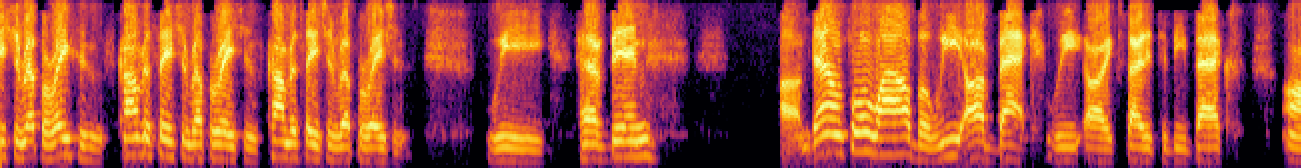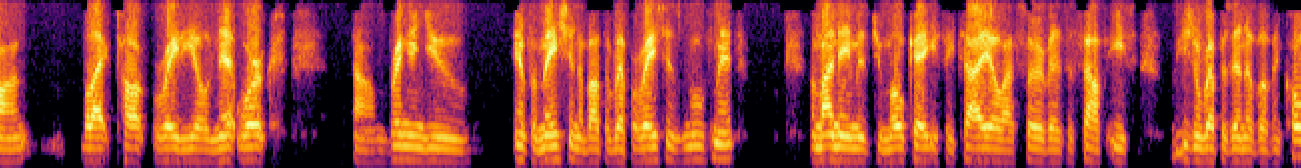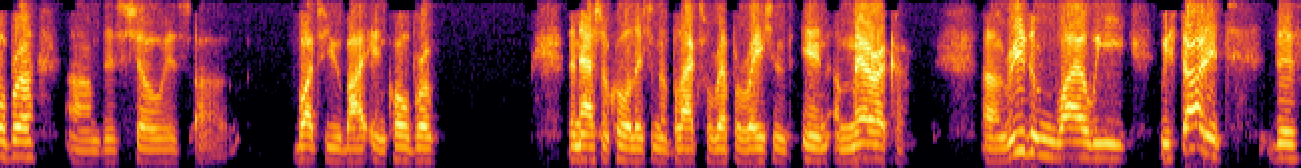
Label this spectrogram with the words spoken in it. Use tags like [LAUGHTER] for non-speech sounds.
Conversation reparations, conversation reparations, conversation reparations. We have been um, down for a while, but we are back. We are excited to be back on Black Talk Radio Network. um, bringing you information about the reparations movement. My name is Jumoke Ifetayo. I serve as the Southeast Regional Representative of NCOBRA. Um, this show is uh, brought to you by NCOBRA, the National Coalition of Blacks for Reparations in America. Uh, reason why we we started this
